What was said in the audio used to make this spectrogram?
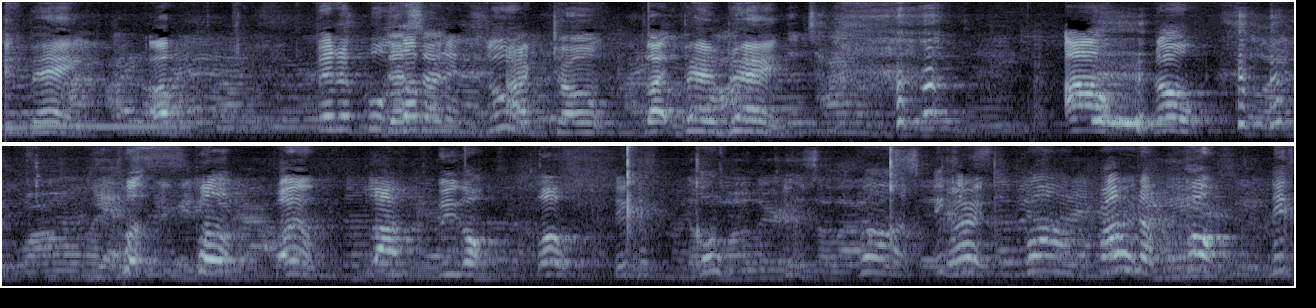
Big Bang. Up. Better pull up and zoom. I don't like Bang Bang. Ow, no. yes. Pull, pull, oh, lock, we go, go, nigga, go, run, nigga, run, run up, nigga.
